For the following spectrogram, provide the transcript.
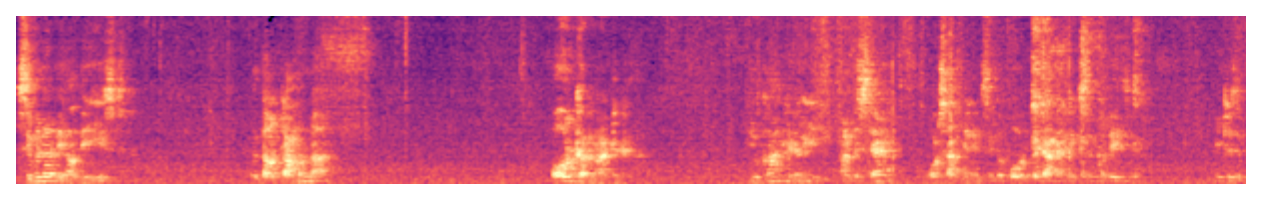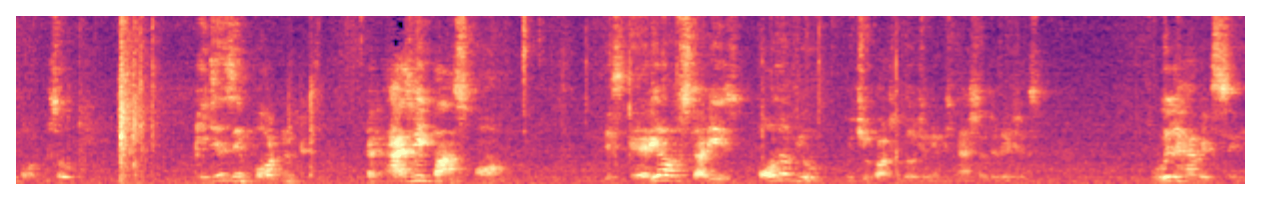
Similarly on the East, without Tamil Nadu or Karnataka, you can't really understand what's happening in Singapore, the dynamics in Malaysia. It is important. So it is important that as we pass on, this area of studies, all of you which you contribute in international relations, will have its say.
